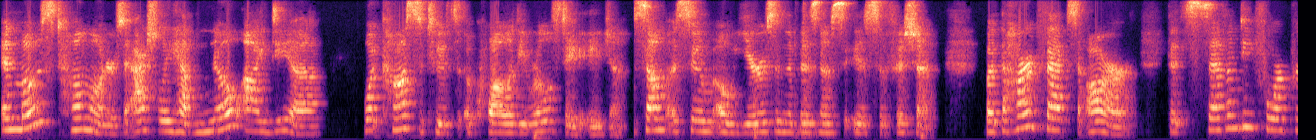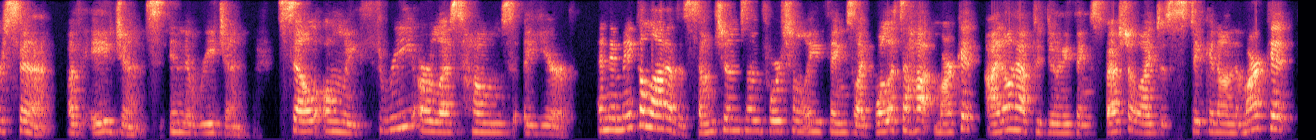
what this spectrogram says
And most homeowners actually have no idea what constitutes a quality real estate agent. Some assume, oh, years in the business is sufficient. But the hard facts are that 74% of agents in the region sell only three or less homes a year. And they make a lot of assumptions, unfortunately, things like, well, it's a hot market. I don't have to do anything special. I just stick it on the market,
